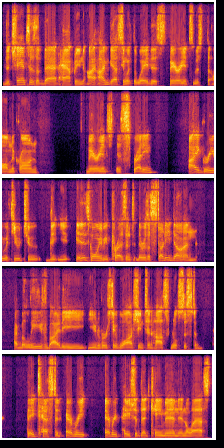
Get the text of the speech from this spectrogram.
the chances of that happening, I, I'm guessing with the way this variant was the Omicron variant is spreading. I agree with you to the, it is going to be present. There was a study done I believe, by the University of Washington hospital system. They tested every every patient that came in in the last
